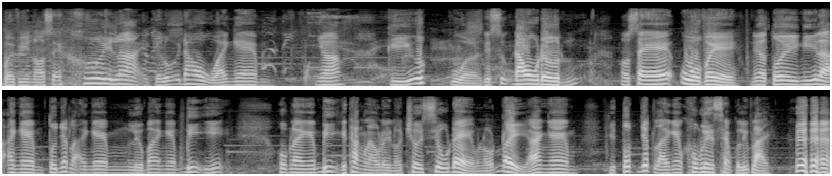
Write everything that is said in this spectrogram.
Bởi vì nó sẽ khơi lại cái nỗi đau của anh em Nhá. Ký ức của cái sự đau đớn Nó sẽ ùa về. Nên là tôi nghĩ là anh em Tốt nhất là anh em Nếu mà anh em bị ý, Hôm nay anh em bị cái thằng nào đấy nó chơi siêu đẻ Mà nó đẩy anh em Thì tốt nhất là anh em không lên xem clip này.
